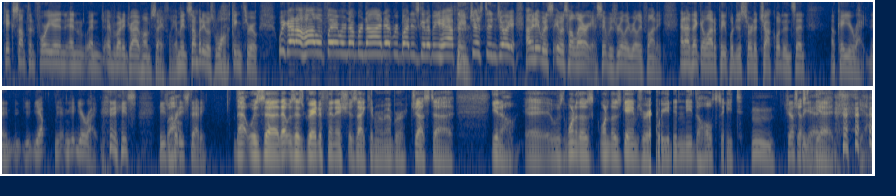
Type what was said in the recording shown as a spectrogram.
kick something for you and, and, and everybody drive home safely. I mean somebody was walking through we got a hall of famer number nine. Everybody's going to be happy. Just enjoy it. I mean it was it was hilarious. It was really really funny. And i think a lot of people just sort of chuckled and said okay you're right. Yep you're right. He's he's well, pretty steady. that was uh, that was as great a finish as i can remember. Just uh you know, uh, it was one of those one of those games where, where you didn't need the whole seat, mm, just, just the edge. edge. Yeah,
